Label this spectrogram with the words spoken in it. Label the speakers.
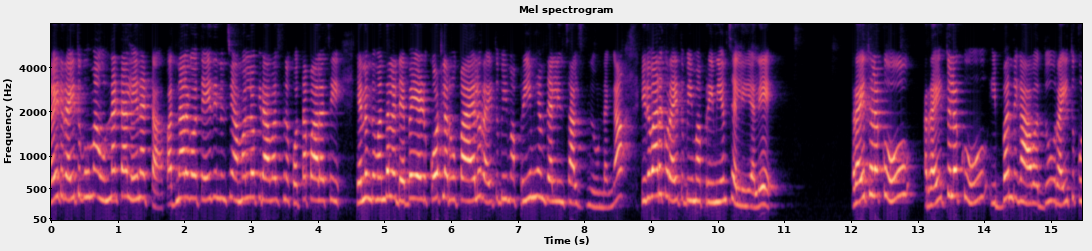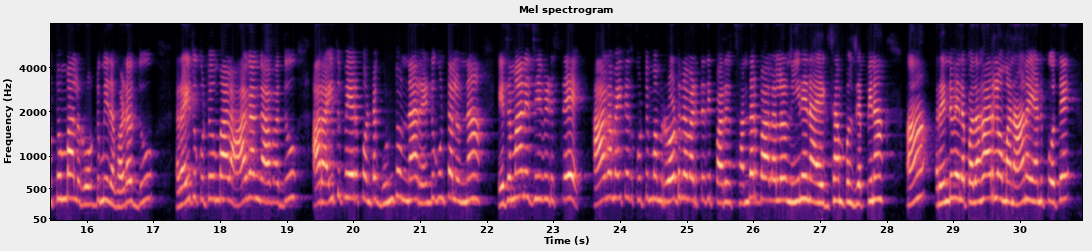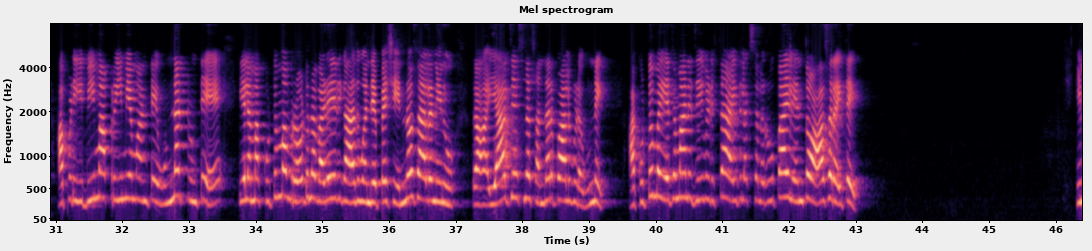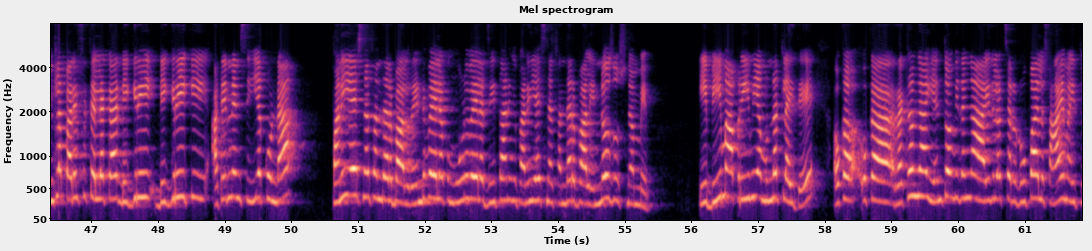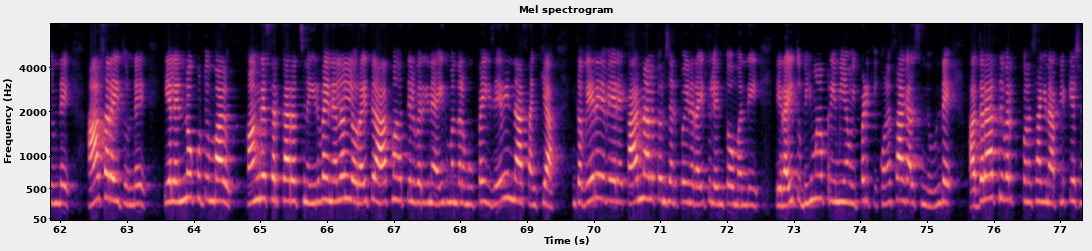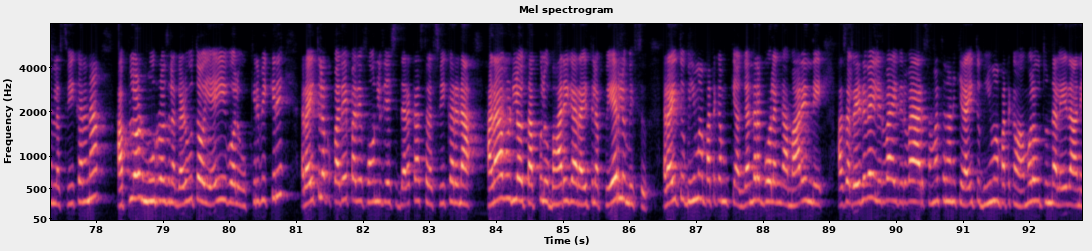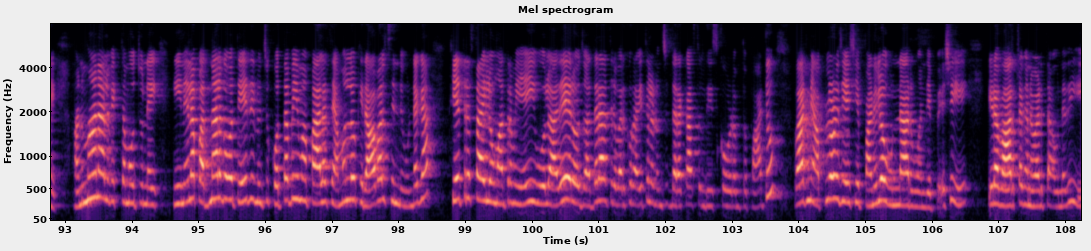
Speaker 1: Right రైతు బీమా ఉన్నట్టా లేనట్టా? పద్నాలుగవ తేదీ నుంచి అమల్లోకి రావాల్సిన కొత్త పాలసీ ఎనిమిది వందల డెబ్బై ఏడు కోట్ల రూపాయలు రైతు బీమా ప్రీమియం చెల్లించాల్సి ఉండగా ఇదివరకు రైతు బీమా ప్రీమియం చెల్లియలే రైతులకు రైతులకు ఇబ్బంది కావద్దు రైతు కుటుంబాలు రోడ్డు మీద పడొద్దు రైతు కుటుంబాలు ఆగం కావద్దు ఆ రైతు పేరు కొంట గుంటున్నా రెండు గుంటలున్నా యజమాని జీవిడిస్తే ఆగమైతే కుటుంబం రోడ్డున పడుతుంది. పలు సందర్భాలలో నేనే నా ఎగ్జాంపుల్ చెప్పిన రెండు వేల పదహారులో మా నాన్న చనిపోతే అప్పుడు ఈ బీమా ప్రీమియం అంటే ఉన్నట్టుంటే ఇలా మా కుటుంబం రోడ్డున పడేది కాదు అని చెప్పేసి ఎన్నోసార్లు నేను యాద్ చేసిన సందర్భాలు కూడా ఉన్నాయి. ఆ కుటుంబ యజమాని జీవిడిస్తే ఐదు లక్షల రూపాయలు ఎంతో ఆసరైతాయి ఇంట్లో పరిస్థితి వెళ్ళక డిగ్రీ డిగ్రీకి అటెండెన్స్ ఇవ్వకుండా పని చేసిన సందర్భాలు రెండు వేలకు మూడు వేల జీతానికి పని చేసిన సందర్భాలు ఎన్నో చూసినాం మేము. ఈ బీమా ప్రీమియం ఉన్నట్లయితే ఒక ఒక రకంగా ఎంతో విధంగా ఐదు లక్షల రూపాయలు సాయం అవుతుండే ఆసరైతుండే. ఇలా ఎన్నో కుటుంబాలు కాంగ్రెస్ సర్కార్ వచ్చిన ఇరవై నెలల్లో రైతుల ఆత్మహత్యలు పెరిగిన ఐదు వందల ముప్పైకి చేరింది ఆ సంఖ్య. ఇంకా వేరే వేరే కారణాలతో చనిపోయిన రైతులు ఎంతో మంది. ఈ రైతు బీమా ప్రీమియం ఇప్పటికీ కొనసాగాల్సింది ఉండే. అర్ధరాత్రి వరకు కొనసాగిన అప్లికేషన్ల స్వీకరణ అప్లోడ్ మూడు రోజుల గడువుతో ఏఈఓలు ఉక్కిరిబిక్కిరి. రైతులకు పదే పదే ఫోన్లు చేసి దరఖాస్తుల స్వీకరణ హడావుడిలో తప్పులు భారీగా రైతుల పేర్లు మిస్ రైతు బీమా పథకం గందరగోళంగా మారింది. అసలు రెండు వేల ఇరవై ఐదు ఇరవై ఆరు సంవత్సరానికి రైతు బీమా పథకం అమలవుతుందా లేదా అని అనుమానాలు వ్యక్తమవుతున్నాయి. ఈ నెల పద్నాలుగవ తేదీ నుంచి కొత్త బీమా పాలసీ అమల్లోకి రావాల్సింది ఉండగా క్షేత్రస్థాయిలో మాత్రం ఏఈఓలు అదే రోజు అర్ధరాత్రి వరకు రైతుల నుంచి దరఖాస్తులు తీసుకోవడంతో పాటు వాటిని అప్లోడ్ చేసే పనిలో ఉన్నారు అని చెప్పేసి ఇక్కడ వార్త కనబడతా ఉన్నది.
